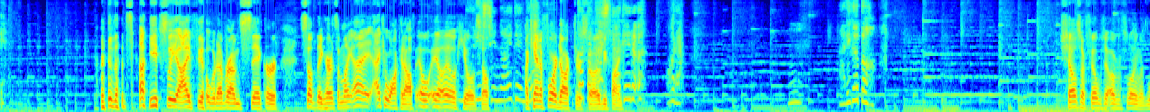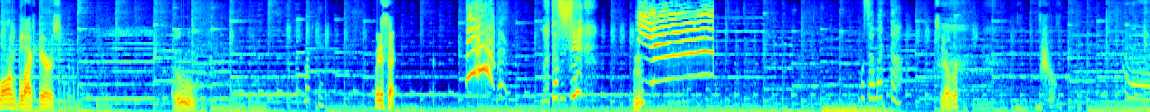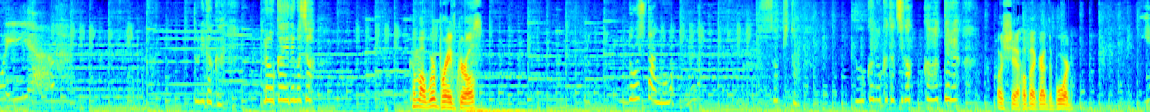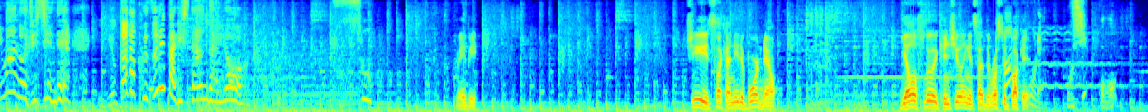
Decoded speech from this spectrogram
That's how usually I feel whenever I'm sick or something hurts. I'm like, I, I can walk it off. It'll, it'll, it'll heal 無理 itself. しないでね I can't afford a doctor, so it'll be 肩 fine. 貸してあげるほらうんありがとう Shelves are filled to overflowing with long black hairs. Ooh. Wait a sec. Hmm? Is it over? Come on, we're brave girls. Oh shit, I hope I grabbed the board. maybe. Gee, it's like I need a board now. Yellow fluid congealing inside the rusted bucket.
